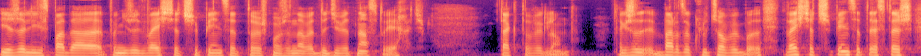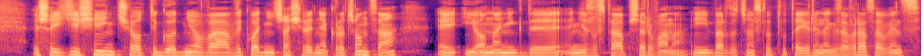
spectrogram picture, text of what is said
jeżeli spada poniżej 23500, to już może nawet do 19 jechać. Tak to wygląda. Także bardzo kluczowy, bo 23500 to jest też 60-tygodniowa wykładnicza średnia krocząca y, i ona nigdy nie została przerwana. I bardzo często tutaj rynek zawraca, więc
